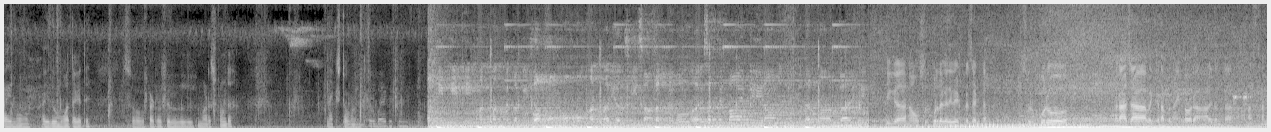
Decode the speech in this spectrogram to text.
ಟೈಮ್ ಐದು ಮೂವತ್ತಾಗೈತೆ. ಸೊ ಪೆಟ್ರೋಲ್ ಫ್ಯೂಲ್ ಮಾಡಿಸ್ಕೊಂಡು ನೆಕ್ಸ್ಟ್ ಹೋಗೋಣ. ಈಗ ನಾವು ಸುರ್ಪುರದಾಗ ಇದೀವಿ ಎಟ್ ಪ್ರೆಸೆಂಟ್ ಸುರ್ಪುರು ರಾಜ ವೆಂಕಟಪ್ಪ ನಾಯ್ಕ ಅವರ ಆಳಿದಂಥ ಆಸ್ಥಾನ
